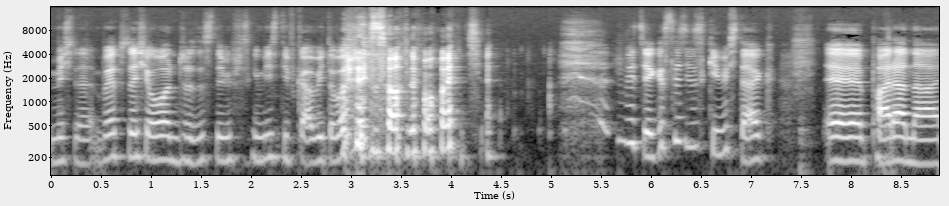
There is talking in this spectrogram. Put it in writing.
myślę, bo ja tutaj się łączę z tymi wszystkimi Steve'kami towarzystwa w tym momencie. Wiecie, jak jesteście z kimś tak, e, para na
